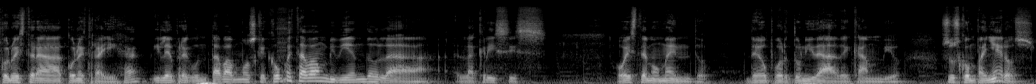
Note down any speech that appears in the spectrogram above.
con nuestra, con nuestra hija y le preguntábamos que cómo estaban viviendo la, la crisis o este momento de oportunidad, de cambio, sus compañeros.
